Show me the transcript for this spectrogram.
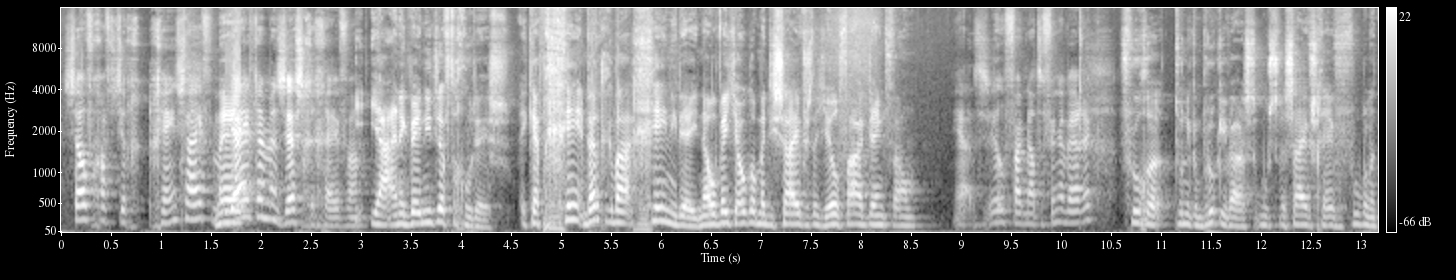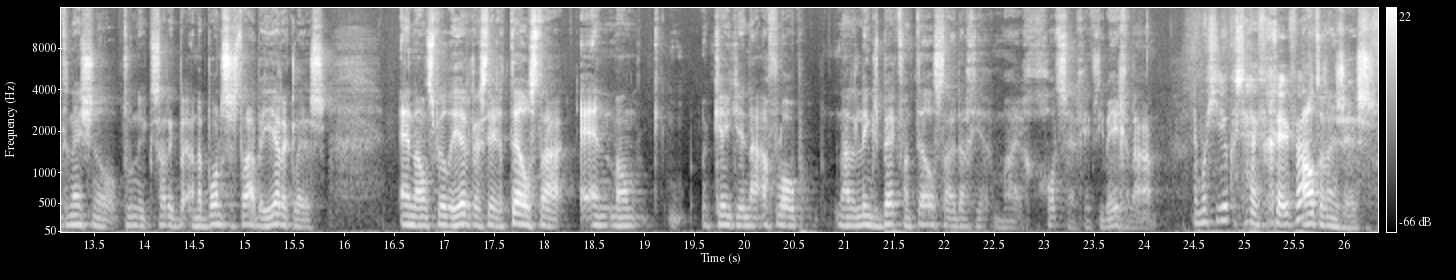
Zelf gaf hij zich geen cijfer, maar Nee. jij hebt hem een 6 gegeven. Ja, en ik weet niet of het goed is. Ik heb geen, werkelijk waar geen idee. Nou weet je ook al met die cijfers dat je heel vaak denkt van... Ja, het is heel vaak natte vingerwerk. Vroeger, toen ik een broekie was, moesten we cijfers geven voor Voetbal International. Toen ik, zat ik aan de Bonse straat bij Heracles. En dan speelde Heracles tegen Telstar. En dan keek je na afloop naar de linksback van Telstar. En dacht je, mijn god zeg, heeft hij meegedaan. Dan moet je die ook een cijfer geven. Altijd een zes.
